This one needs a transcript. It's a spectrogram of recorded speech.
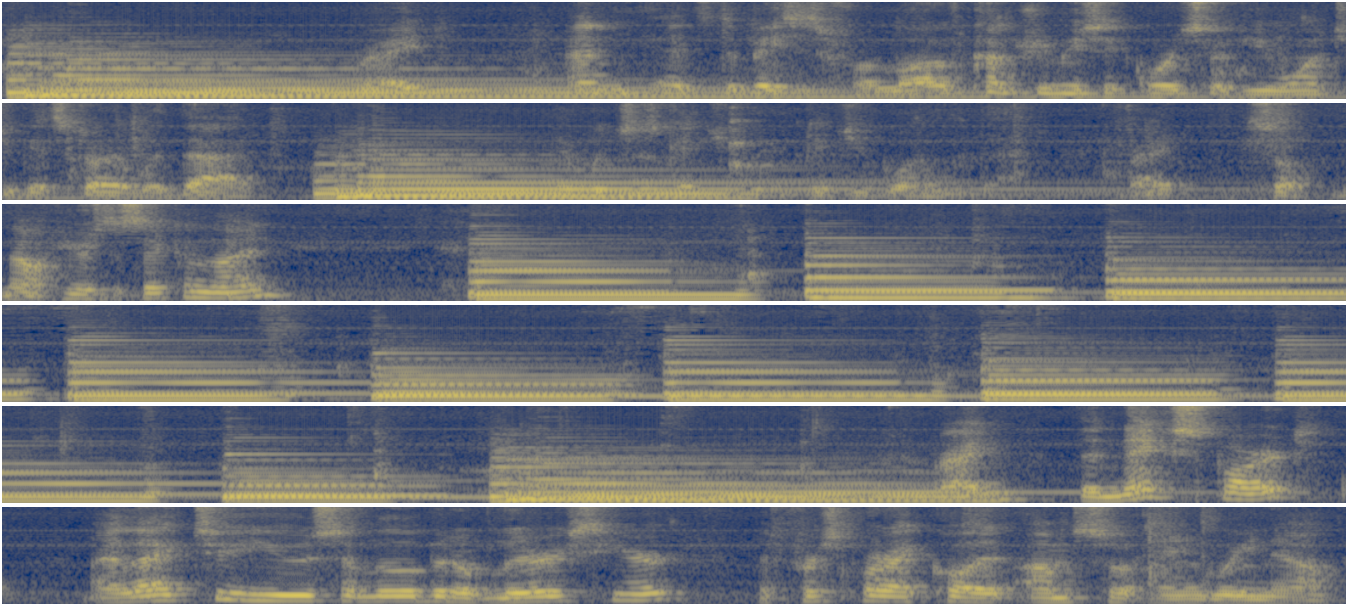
right? And it's the basis for a lot of country music chords. So if you want to get started with that, it would just get you get you going with that, right? So now here's the second line. Next part, I like to use a little bit of lyrics here. The first part I call it I'm So Angry Now.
